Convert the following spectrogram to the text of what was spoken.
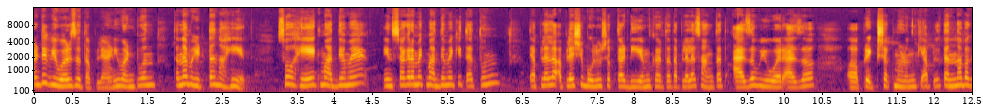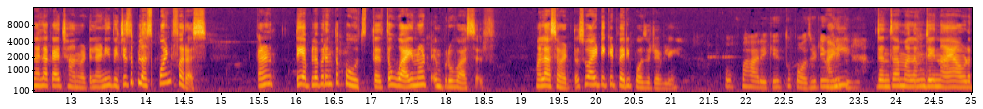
कारण ते व्ह्युअर्स आहेत आपले आणि वन टू वन त्यांना भेटता नाही आहेत सो हे एक माध्यम आहे. इंस्टाग्राम एक माध्यम आहे की त्यातून ते आपल्याला आपल्याशी बोलू शकतात डी एम करतात आपल्याला सांगतात as a viewer as a प्रेक्षक म्हणून की आपल्याला त्यांना बघायला काय छान वाटेल आणि which is a plus point for us कारण ते आपल्यापर्यंत पोहोचतं तर why not improve our self मला असं वाटतं. So I take it very positively खूप भारी की तू पॉझिटिव्ह आणि ज्यांचा मला म्हणजे नाही आवडत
